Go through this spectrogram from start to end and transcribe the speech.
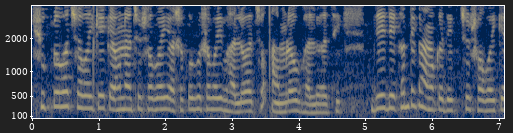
সুপ্রভাত সবাইকে, কেমন আছো সবাই? আশা করব সবাই ভালো আছো, আমরাও ভালো আছি। যে যেখান থেকে আমাকে দেখছ সবাইকে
